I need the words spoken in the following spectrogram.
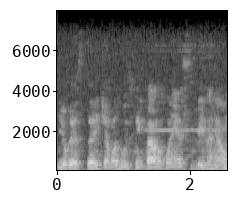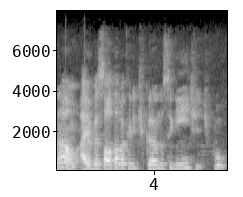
e o restante é umas músicas que o cara não conhece, bem na real. Não, aí o pessoal tava criticando o seguinte, tipo,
